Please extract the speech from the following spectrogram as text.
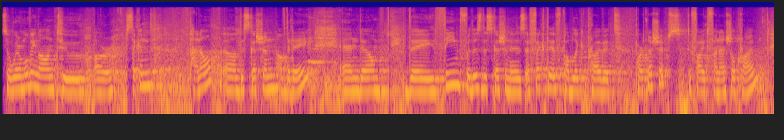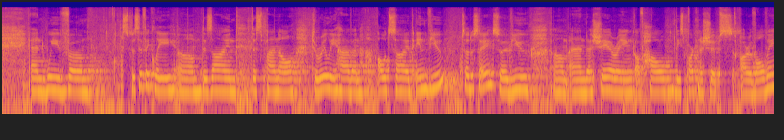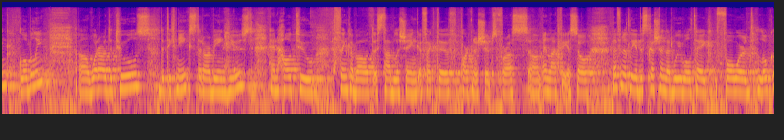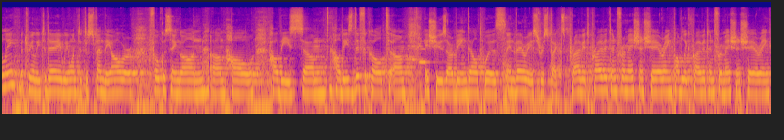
So we're moving on to our second panel uh, discussion of the day. And um, the theme for this discussion is effective public private partnerships to fight financial crime. And we've um, specifically um, designed this panel to really have an outside in view, so to say, so a view um, and a sharing of how these partnerships are evolving globally, uh, what are the tools, the techniques that are being used, and how to think about establishing effective partnerships for us um, in Latvia. So, definitely a discussion that we will take forward locally, but really today we wanted to spend the hour focusing on um, how how these um, how these difficult um, issues are being dealt with in various respects: private private information sharing, public private information sharing,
